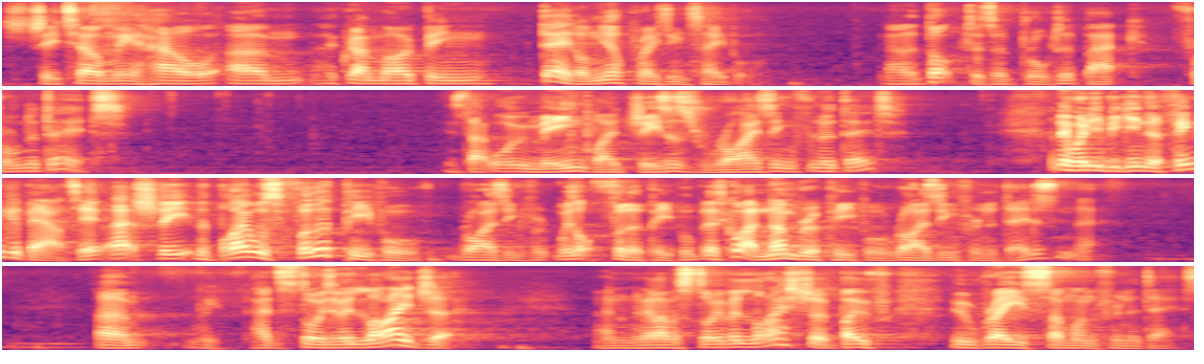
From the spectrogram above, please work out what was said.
she told me how um, her grandma had been dead on the operating table. Now, the doctors had brought her back from the dead. Is that what we mean by Jesus rising from the dead? And then when you begin to think about it, actually, the Bible's full of people rising from, well, not full of people, but there's quite a number of people rising from the dead, isn't there? Um, we've had stories of Elijah, and we'll have a story of Elisha, both who raised someone from the dead.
